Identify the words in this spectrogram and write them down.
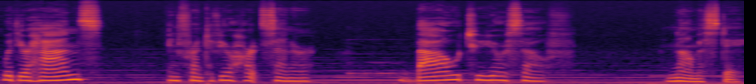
With your hands in front of your heart center, bow to yourself. Namaste.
